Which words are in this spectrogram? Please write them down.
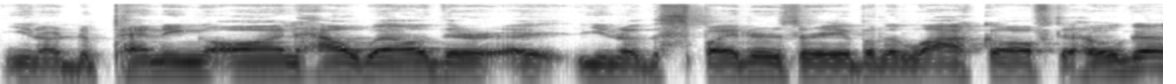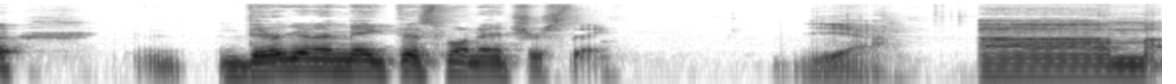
you know depending on how well they're uh, you know the Spiders are able to lock off Tehoka, they're going to make this one interesting. Yeah. Um,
